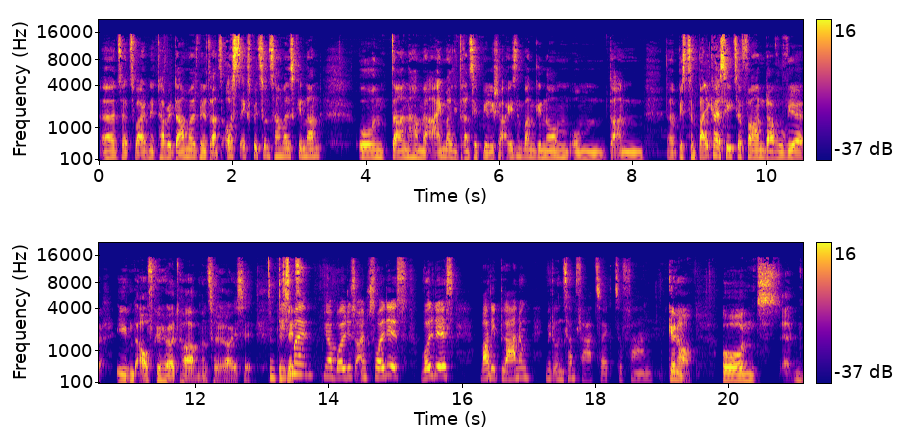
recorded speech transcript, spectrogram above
äh, zur zweiten Etappe damals mit der Transost-Expedition, so haben wir das genannt. Und dann haben wir einmal die Transsibirische Eisenbahn genommen, um dann äh, bis zum Balkalsee zu fahren, da wo wir eben aufgehört haben, unsere Reise. Und das diesmal, ja, wollte es, wollte es, wollte es, war die Planung, mit unserem Fahrzeug zu fahren. Genau. Und äh,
